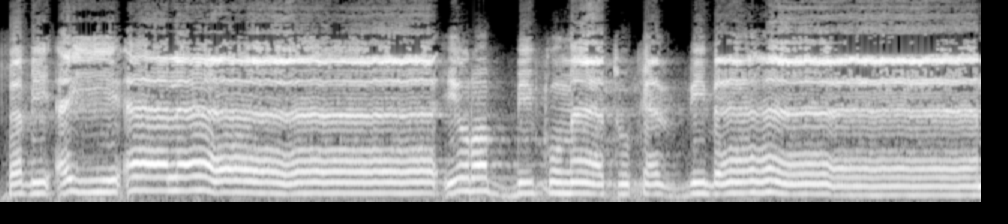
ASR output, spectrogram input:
فبأي آلاء ربكما تكذبان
